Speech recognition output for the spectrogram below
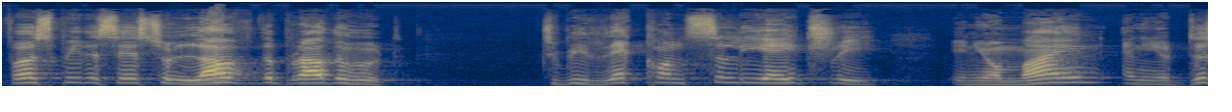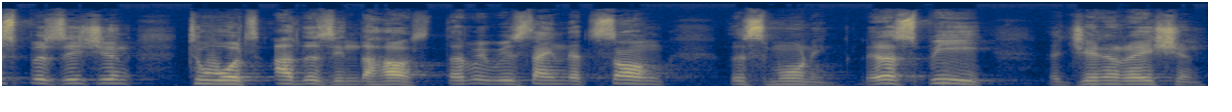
First Peter says to love the brotherhood, to be reconciliatory in your mind and in your disposition towards others in the house. That's why we sang that song this morning. Let us be a generation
